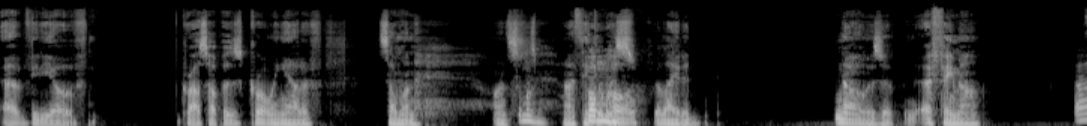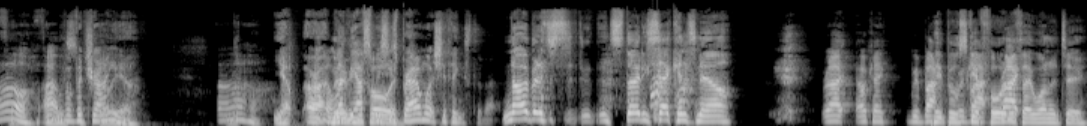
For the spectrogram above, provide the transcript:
a video of grasshoppers crawling out of someone. once. Someone's I think it was bumhole. related. No, it was a, a female. Oh, from out of a vagina. Oh. Yep. All right, on, let me ask forward. Mrs. Brown what she thinks to that. No, but it's it's thirty seconds now. Right, okay. We're back. People we're skip back. forward right. if they wanted to.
